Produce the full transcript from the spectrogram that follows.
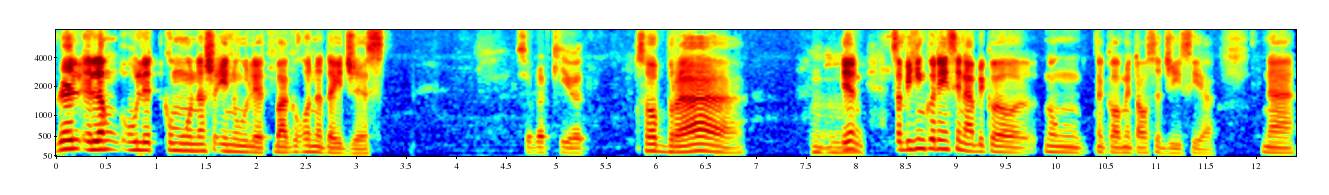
Girl, ilang ulit ko muna siya inulit bago ko na-digest. Sobrang cute. Sobra. Mm-mm. Yan. Sabihin ko na yung sinabi ko nung nag-comment ako sa GC ah, na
